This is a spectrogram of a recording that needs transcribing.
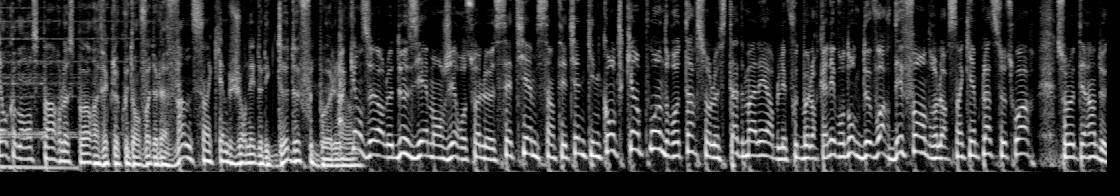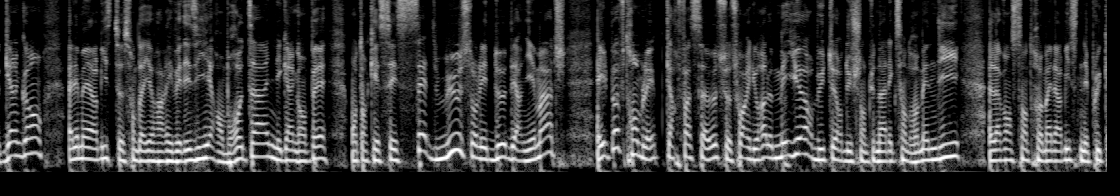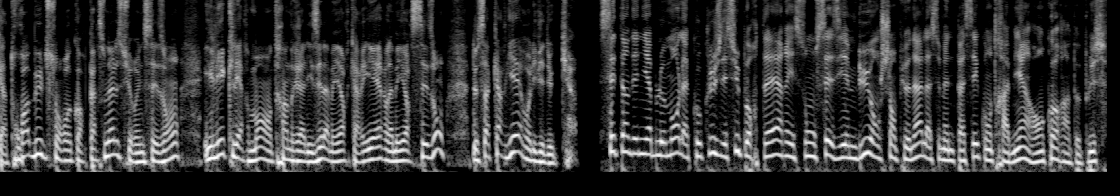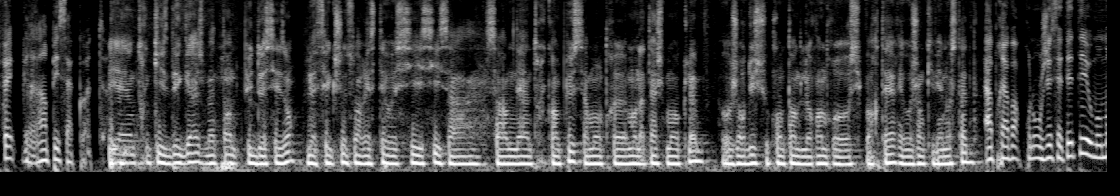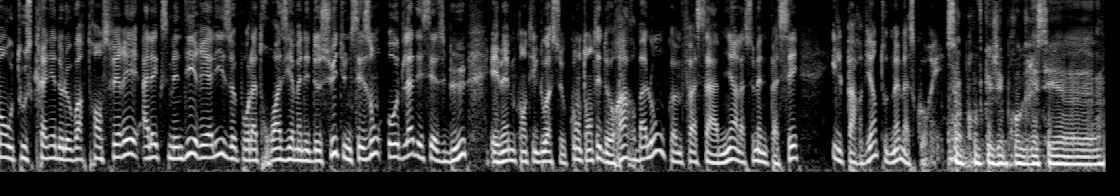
Et on commence par le sport avec le coup d'envoi de la 25e journée de Ligue 2 de football. À 15h, le deuxième Angers reçoit le 7e Saint-Etienne qui ne compte qu'un point de retard sur le stade Malherbe. Les footballeurs canets vont donc devoir défendre leur cinquième place ce soir sur le terrain de Guingamp. Les Malherbistes sont d'ailleurs arrivés dès hier en Bretagne. Les Guingampais ont encaissé 7 buts sur les deux derniers matchs et ils peuvent trembler car face à eux ce soir il y aura le meilleur buteur du championnat Alexandre Mendy. L'avant-centre Malherbiste n'est plus qu'à 3 buts, son record personnel sur une saison. Il est clairement en train de réaliser la meilleure carrière, la meilleure saison de sa carrière, Olivier Duc. C'est indéniablement la coqueluche des supporters et son 16e but en championnat la semaine passée contre Amiens a encore un peu plus fait grimper sa cote. Il y a un truc qui se dégage maintenant depuis deux saisons. Le fait que je sois resté aussi ici, ça, ça a amené un truc en plus, ça montre mon attachement au club. Aujourd'hui, je suis content de le rendre aux supporters et aux gens qui viennent au stade. Après avoir prolongé cet été, au moment où tous craignaient de le voir transférer, Alex Mendy réalise pour la troisième année de suite une saison au-delà des 16 buts. Et même quand il doit se contenter de rares ballons, comme face à Amiens la semaine passée, il parvient tout de même à scorer. Ça prouve que j'ai progressé euh,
